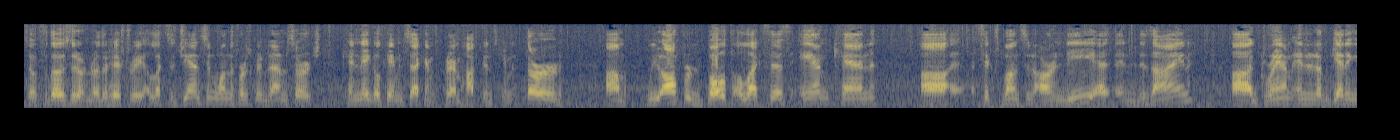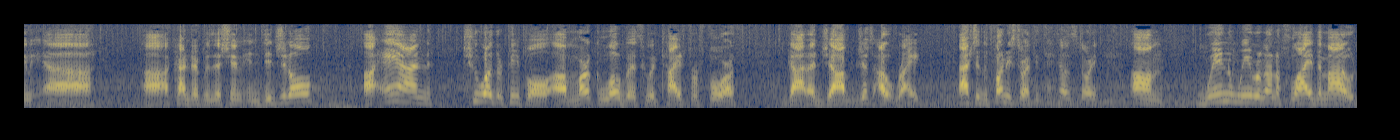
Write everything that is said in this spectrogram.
So, for those who don't know their history, Alexis Janson won the first Great Designer Search. Ken Nagel came in second. Graham Hopkins came in third. Um, we offered both Alexis and Ken uh, six months in R&D and design. Uh, Graham ended up getting an, uh, uh, a contract position in digital, uh, and two other people, uh, Mark Globus, who had tied for fourth, got a job just outright. Actually, the funny story, I think tell the story. Um, when we were going to fly them out,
